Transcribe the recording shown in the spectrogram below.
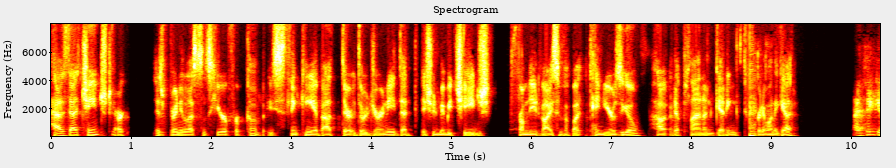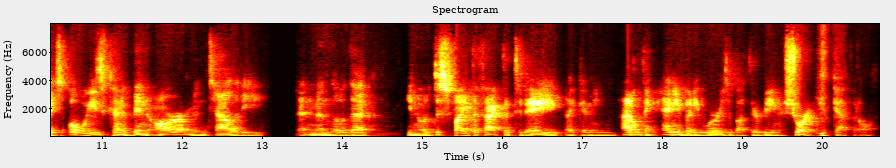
Has that changed? Or is there any lessons here for companies thinking about their, their journey that they should maybe change from the advice of about 10 years ago, how to plan on getting to where they want to get? I think it's always kind of been our mentality at Menlo that, you know, despite the fact that today, like, I mean, I don't think anybody worries about there being a shortage of capital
